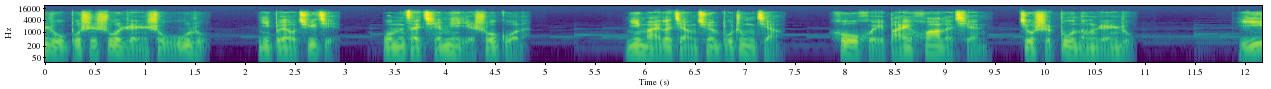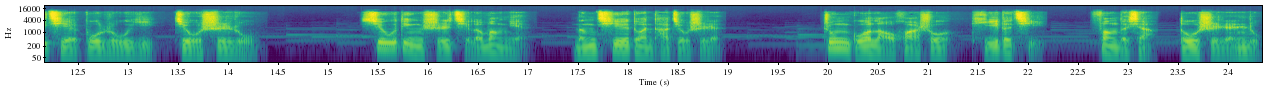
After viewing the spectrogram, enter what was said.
辱不是说忍受侮辱，你不要曲解。我们在前面也说过了，你买了奖券不中奖，后悔白花了钱，就是不能忍辱。一切不如意就是辱，修定时起了妄念，能切断它就是忍。中国老话说：“提得起，放得下，都是忍辱。”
